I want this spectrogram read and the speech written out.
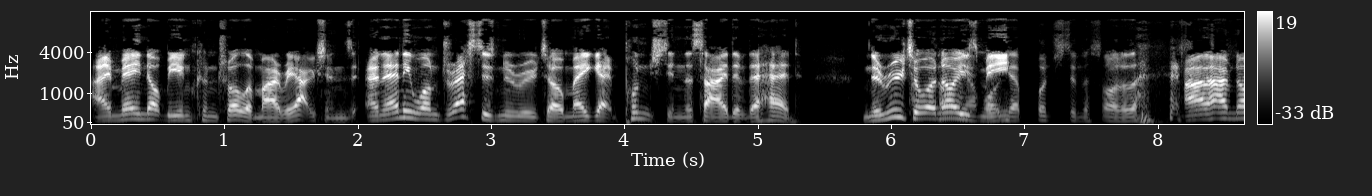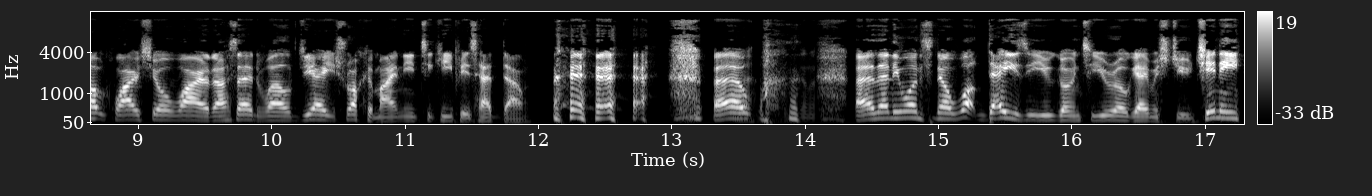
I may not be in control of my reactions, and anyone dressed as Naruto may get punched in the side of the head. Naruto annoys me, Get punched in the side of the head. and I'm not quite sure why. And I said, well, GH Rocker might need to keep his head down. Uh, and then he wants to know what days are you going to Eurogamer Stu Chinny?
